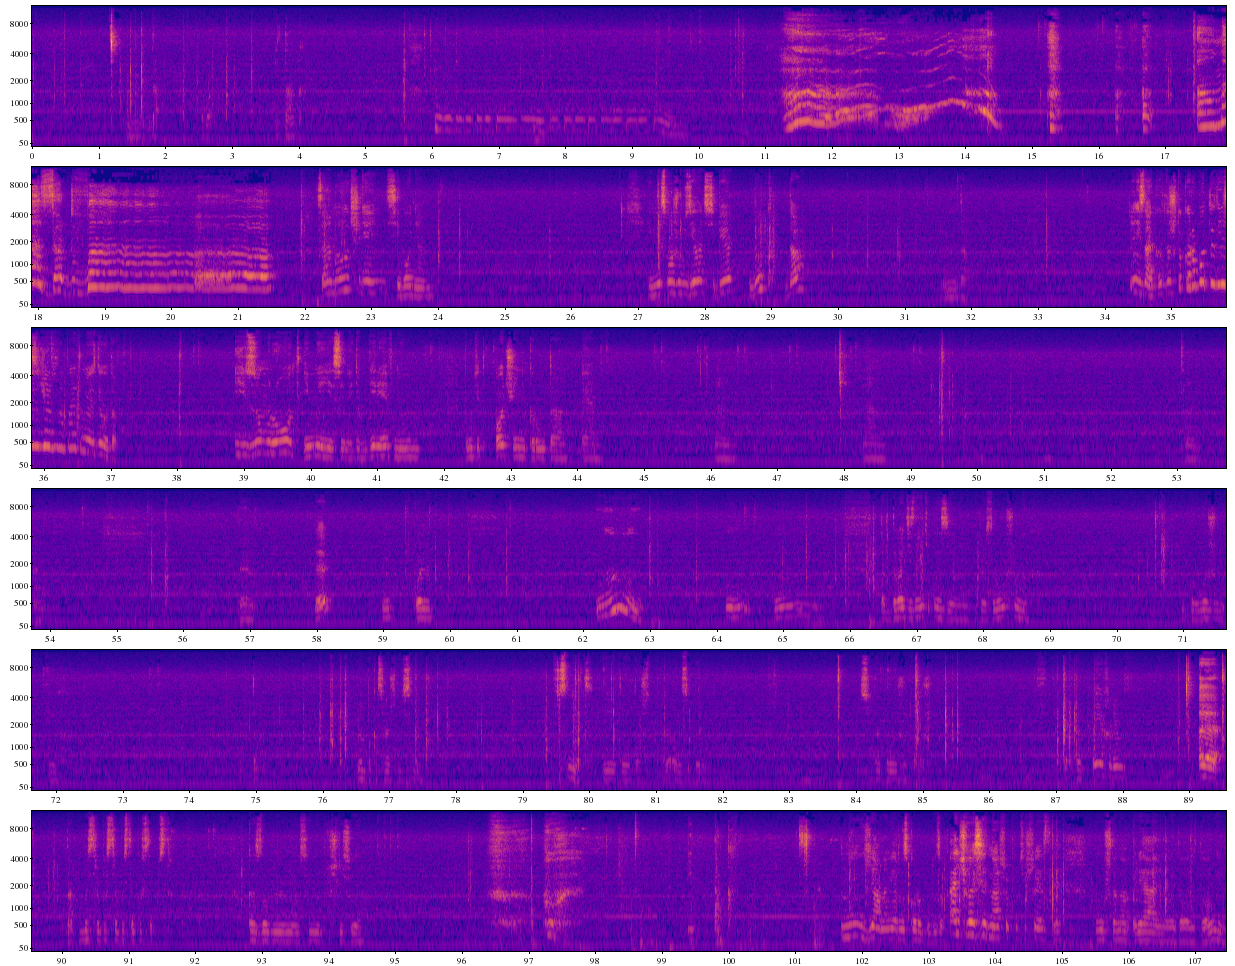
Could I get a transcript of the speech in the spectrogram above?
Сегодня. И мы сможем сделать себе лук, да? Да. Я не знаю, как эта штука работает, если честно, поэтому я сделаю так. Изумруд. И мы, если найдем деревню, будет очень круто. Эм. Эм. Эм. Эм. Эм. Э? Прикольно. Так, давайте, знаете, как сделаем? Разрушим их. И положим их. Вот так. Нам пока сложно с ним. Сейчас нет. И это я тоже э, заберу. Сюда положу тоже. Так, так, поехали. Э, так, быстро, быстро, быстро, быстро, быстро. Пока злобные монстры не пришли сюда. Фух. Итак. Ну, я, наверное, скоро буду заканчивать наше путешествие, потому что оно реально выдалось долгим.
